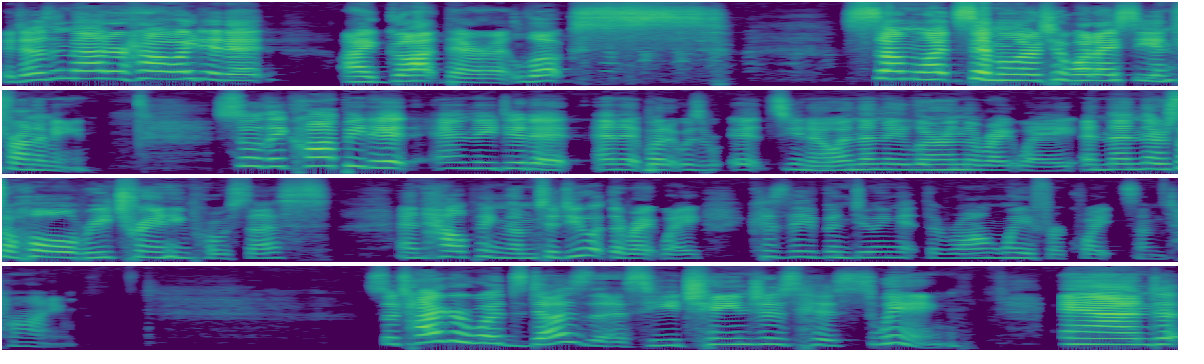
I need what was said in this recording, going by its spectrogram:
it doesn't matter how I did it, I got there. It looks somewhat similar to what I see in front of me. So they copied it and they did it, and it, but it was it's you know, and then they learn the right way, and then there's a whole retraining process and helping them to do it the right way because they've been doing it the wrong way for quite some time. So Tiger Woods does this. He changes his swing and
